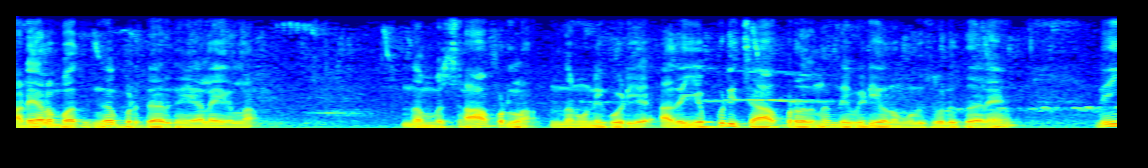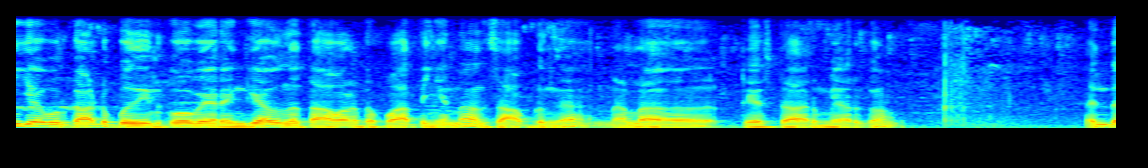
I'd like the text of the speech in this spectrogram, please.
அடையாளம் பார்த்துங்க இப்படி தான் இருக்கும் இலையெல்லாம் நம்ம சாப்பிடலாம் இந்த நுனி கொடியை. அதை எப்படி சாப்பிட்றதுன்னு இந்த வீடியோவில் உங்களுக்கு சொல்லித்தரேன் நீங்கள் ஒரு காட்டுப்பகுதியிலுக்கோ வேறு எங்கேயாவது இந்த தாவரத்தை பார்த்தீங்கன்னா அதை சாப்பிடுங்க. நல்லா டேஸ்ட்டாக அருமையாக இருக்கும். இந்த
